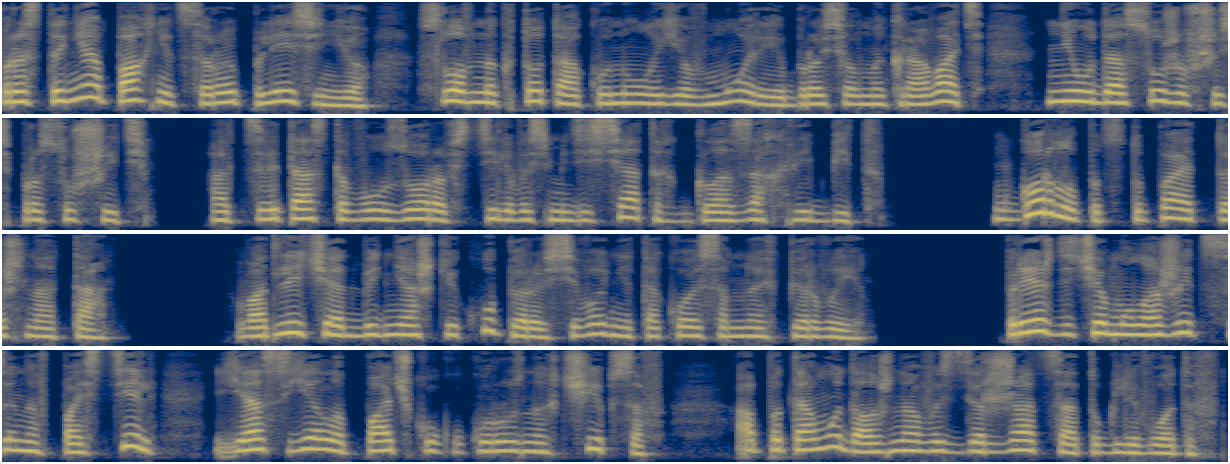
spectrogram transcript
Простыня пахнет сырой плесенью, словно кто-то окунул ее в море и бросил на кровать, не удосужившись просушить. От цветастого узора в стиле 80-х в глазах рябит. К горлу подступает тошнота. В отличие от бедняжки Купера, сегодня такое со мной впервые. Прежде чем уложить сына в постель, я съела пачку кукурузных чипсов, а потому должна воздержаться от углеводов,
